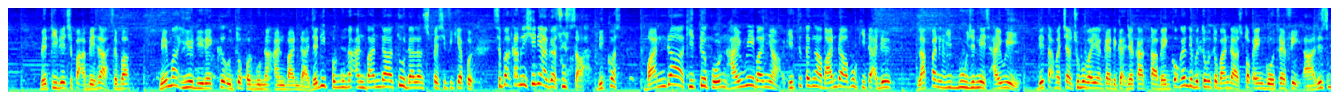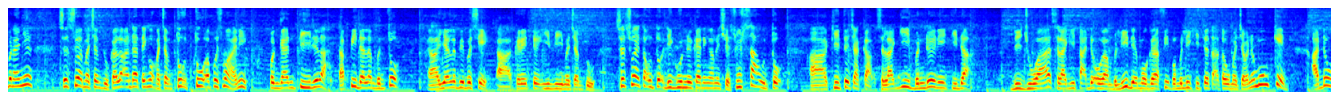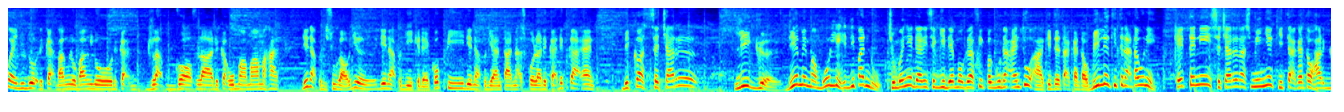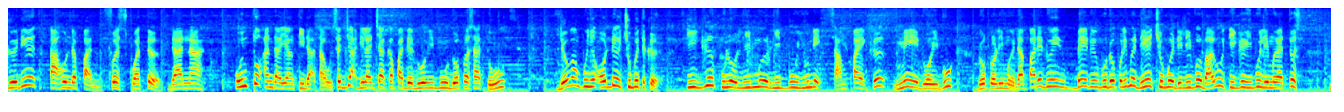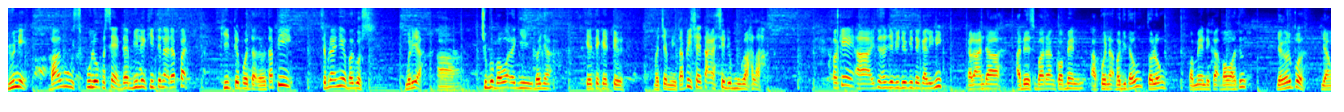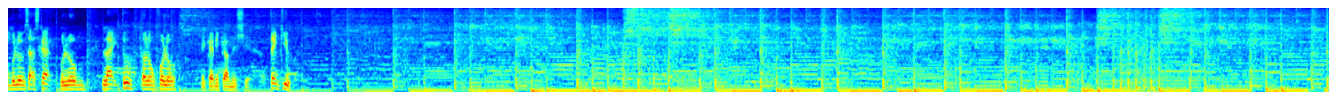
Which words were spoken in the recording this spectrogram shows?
bateri dia cepat habis lah. Sebab memang ia direka untuk penggunaan bandar. Jadi penggunaan bandar tu dalam spesifik apa? Sebab kat Malaysia ni agak susah because bandar kita pun highway banyak. Kita tengah bandar pun kita ada 8,000 jenis highway. Dia tak macam cuba bayangkan dekat Jakarta, Bangkok kan dia betul-betul bandar, stop and go traffic. Ha, dia sebenarnya sesuai macam tu. Kalau anda tengok macam tuk-tuk apa semua, ni pengganti dia lah. Tapi dalam bentuk uh, yang lebih bersih, uh, kereta EV macam tu. Sesuai tak untuk digunakan dengan Malaysia? Susah untuk uh, kita cakap. Selagi benda ni tidak dijual selagi tak ada orang beli demografi pembeli kita tak tahu macam mana. Mungkin ada orang yang duduk dekat banglo-banglo dekat gelap golf lah dekat rumah mahal dia nak pergi surau je. Dia nak pergi kedai kopi dia nak pergi hantar anak sekolah dekat-dekat kan. Because secara legal dia memang boleh dipandu. Cumanya dari segi demografi penggunaan tu ah kita tak akan tahu. Bila kita nak tahu ni? Kereta ni secara rasminya kita akan tahu harga dia tahun depan first quarter. Dan ah, untuk anda yang tidak tahu sejak dilancarkan pada 2021 dia orang punya order cuba teka. 35,000 unit sampai ke Mei 2025 dan pada Mei 2025 dia cuma deliver baru 3,500 unit. Baru 10% dan bila kita nak dapat kita pun tak tahu. Tapi sebenarnya bagus. Meriah. Ha, cuba bawa lagi banyak kereta-kereta macam ni. Tapi saya tak rasa dia murah lah Okey, uh, itu saja video kita kali ini. Kalau anda ada sebarang komen apa nak bagi tahu, tolong komen dekat bawah tu. Jangan lupa yang belum subscribe, belum like tu, tolong follow Mekanika Malaysia. Thank you.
